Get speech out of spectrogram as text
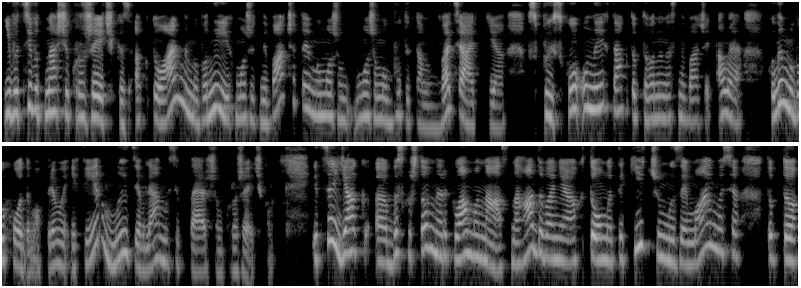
і оці от наші кружечки з актуальними, вони їх можуть не бачити. Ми можемо, можемо бути там 20 в списку у них, так, тобто вони нас не бачать. Але коли ми виходимо в прямий ефір, ми з'являємося першим кружечком. І це як е, безкоштовна реклама нас, нагадування, хто ми такі, чим ми займаємося. Тобто,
